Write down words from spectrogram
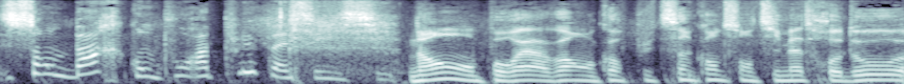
sans barque, on pourra plus passer ici. Non, on pourrait avoir encore plus de 50 cm d'eau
